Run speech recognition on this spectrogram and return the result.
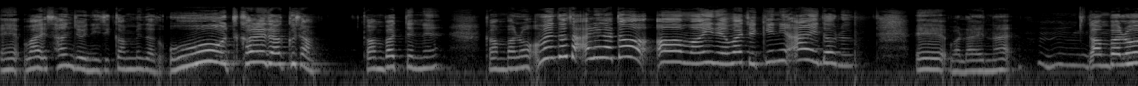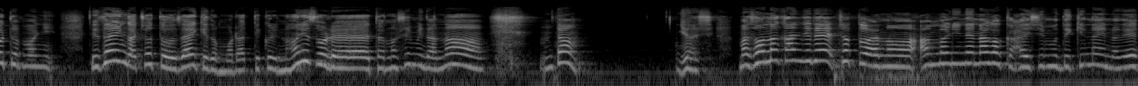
えー、Y32 時間目だぞ。おー、疲れだくさん。頑張ってね。頑張ろう。お弁当さんありがとう。あー、もういいね。わ、チキにアイドル。えー、笑えない。うん、頑張ろう、ともに。デザインがちょっとうざいけどもらってくる。何それ楽しみだな。うんたん。よし。まあ、そんな感じで、ちょっとあの、あんまりね、長く配信もできないので、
